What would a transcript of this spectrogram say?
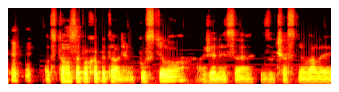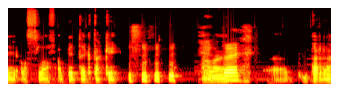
Od toho se pochopitelně upustilo a ženy se zúčastňovaly oslav a pitek taky. Ale... Eh, pardon.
